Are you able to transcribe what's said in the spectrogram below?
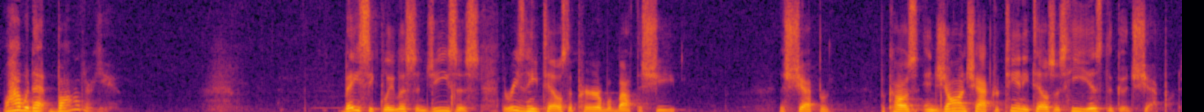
Why would that bother you? Basically, listen, Jesus, the reason he tells the parable about the sheep, the shepherd, because in John chapter 10, he tells us he is the good shepherd.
